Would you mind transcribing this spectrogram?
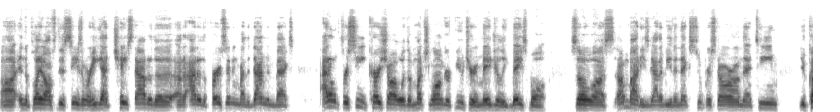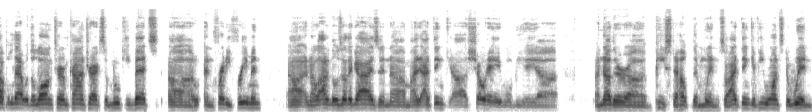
uh, in the playoffs this season, where he got chased out of the out of the first inning by the Diamondbacks, I don't foresee Kershaw with a much longer future in Major League Baseball. So uh, somebody's got to be the next superstar on that team. You couple that with the long-term contracts of Mookie Betts uh, and Freddie Freeman, uh, and a lot of those other guys. And um, I, I, think uh, Shohei will be a uh, another uh, piece to help them win. So I think if he wants to win,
